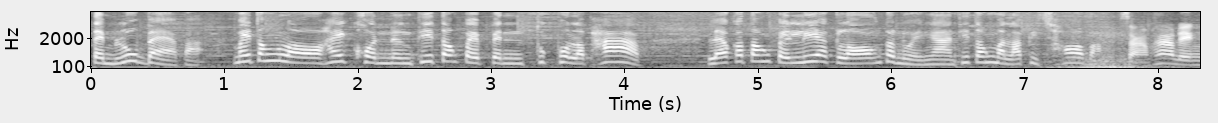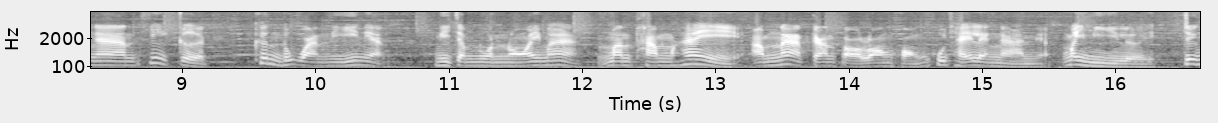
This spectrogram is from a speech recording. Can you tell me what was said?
เต็มรูปแบบอะไม่ต้องรอให้คนหนึ่งที่ต้องไปเป็นทุกพลภาพ แล้วก็ต้องไปเรียกร้องกับหน่วยงานที่ต้องมารับผิดชอบอะสาภาพแรงงานที่เกิดขึ้นทุกวันนี้เนี่ยมีจำนวนน้อยมาก มันทำให้อำนาจการต่อรองของผู้ใช้แรงงานเนี่ยไม่มีเลย จึง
